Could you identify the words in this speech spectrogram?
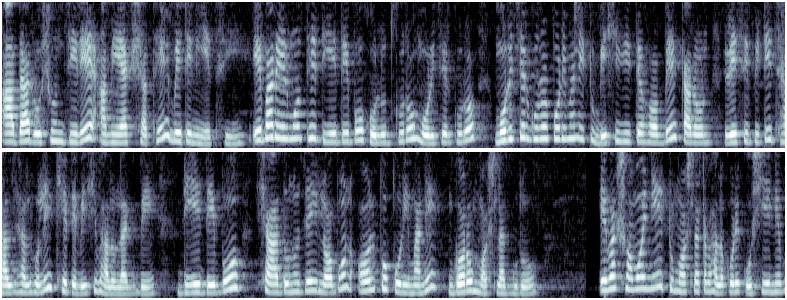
আদা, রসুন, জিরে আমি একসাথে বেটে নিয়েছি। এবার এর মধ্যে দিয়ে দেব হলুদ গুঁড়ো, মরিচের গুঁড়ো। মরিচের গুঁড়োর পরিমাণ একটু বেশি দিতে হবে কারণ রেসিপিটি ঝাল ঝাল হলে খেতে বেশি ভালো লাগবে। দিয়ে দেব স্বাদ অনুযায়ী লবণ, অল্প পরিমাণে গরম মশলা গুঁড়ো। এবার সময় নিয়ে একটু মশলাটা ভালো করে কষিয়ে নেব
